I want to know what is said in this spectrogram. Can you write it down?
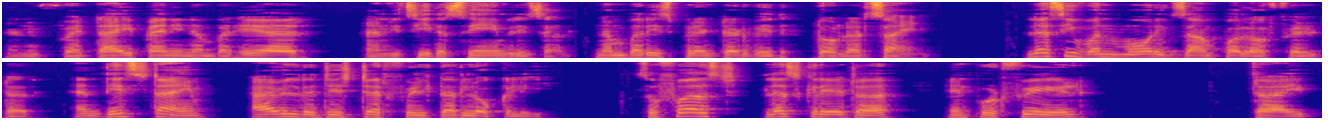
and if I type any number here, and we see the same result. Number is printed with dollar sign. Let's see one more example of filter, and this time I will register filter locally. So first, let's create a input field, type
